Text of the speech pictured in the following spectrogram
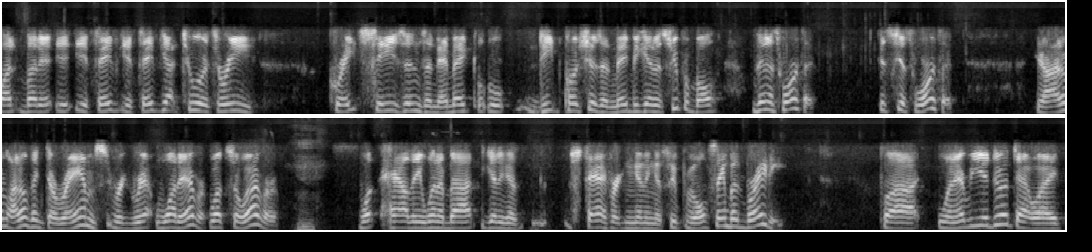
but but if they've if they've got two or three great seasons and they make deep pushes and maybe get a Super Bowl, then it's worth it. It's just worth it. You know, I don't I don't think the Rams regret whatever whatsoever. Hmm. What how they went about getting a Stafford and getting a Super Bowl. Same with Brady. But whenever you do it that way,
